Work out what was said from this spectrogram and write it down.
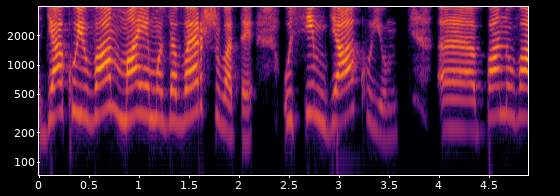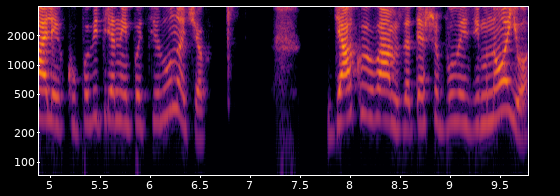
Дякую вам. Маємо завершувати. Усім дякую. Е, пану Валіку, повітряний поцілуночок. Дякую вам за те, що були зі мною.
